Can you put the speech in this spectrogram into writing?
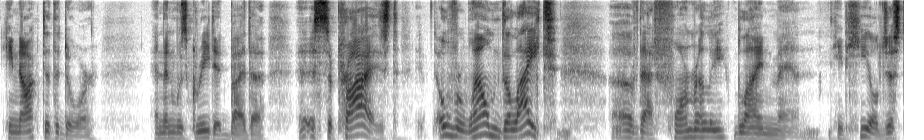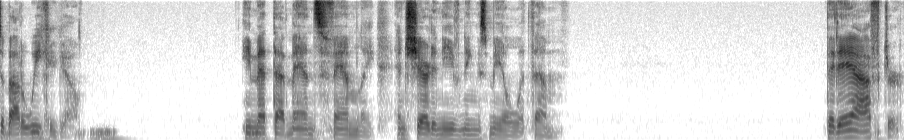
He knocked at the door and then was greeted by the uh, surprised, overwhelmed delight of that formerly blind man he'd healed just about a week ago. He met that man's family and shared an evening's meal with them. The day after,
